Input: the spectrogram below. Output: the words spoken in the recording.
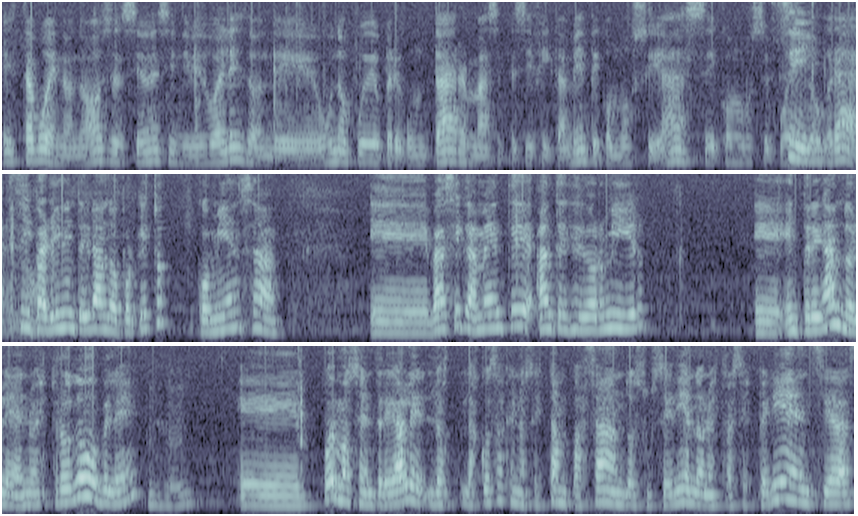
está, bueno, ¿no? Sesiones individuales donde uno puede preguntar más específicamente cómo se hace, cómo se puede lograr. Sí, para ir integrando, porque esto comienza eh, básicamente antes de dormir, eh, entregándole a nuestro doble. podemos entregarle las cosas que nos están pasando, sucediendo, nuestras experiencias,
